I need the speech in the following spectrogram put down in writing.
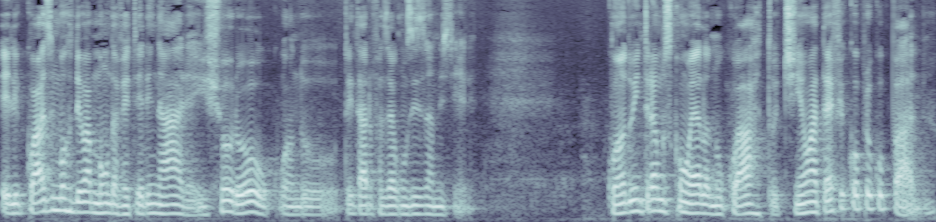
ele quase mordeu a mão da veterinária e chorou quando tentaram fazer alguns exames dele. Quando entramos com ela no quarto, Tião até ficou preocupado.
